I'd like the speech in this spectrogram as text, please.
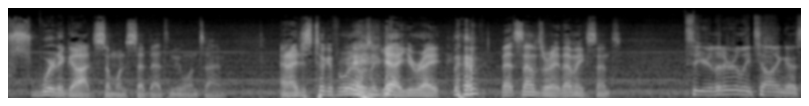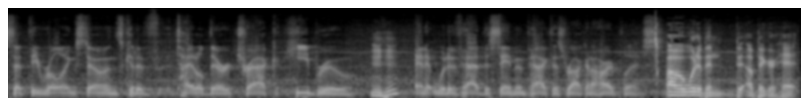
swear to God someone said that to me one time. And I just took it for what I was like, yeah, you're right. that sounds right. That makes sense. So you're literally telling us that the Rolling Stones could have titled their track Hebrew, Mhm. and it would have had the same impact as "Rock in a Hard Place." Oh, it would have been bi- a bigger hit.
